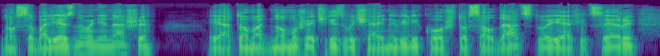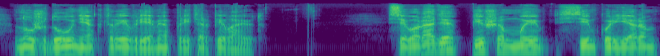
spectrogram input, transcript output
Но соболезнование наше — и о том одном уже чрезвычайно велико, что солдатство и офицеры нужду некоторое время претерпевают. Сего ради пишем мы сим курьером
